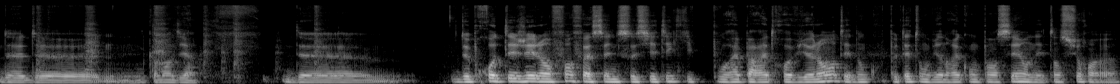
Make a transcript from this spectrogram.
de, de comment dire de de protéger l'enfant face à une société qui pourrait paraître violente et donc peut-être on viendrait compenser en étant sur, euh,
